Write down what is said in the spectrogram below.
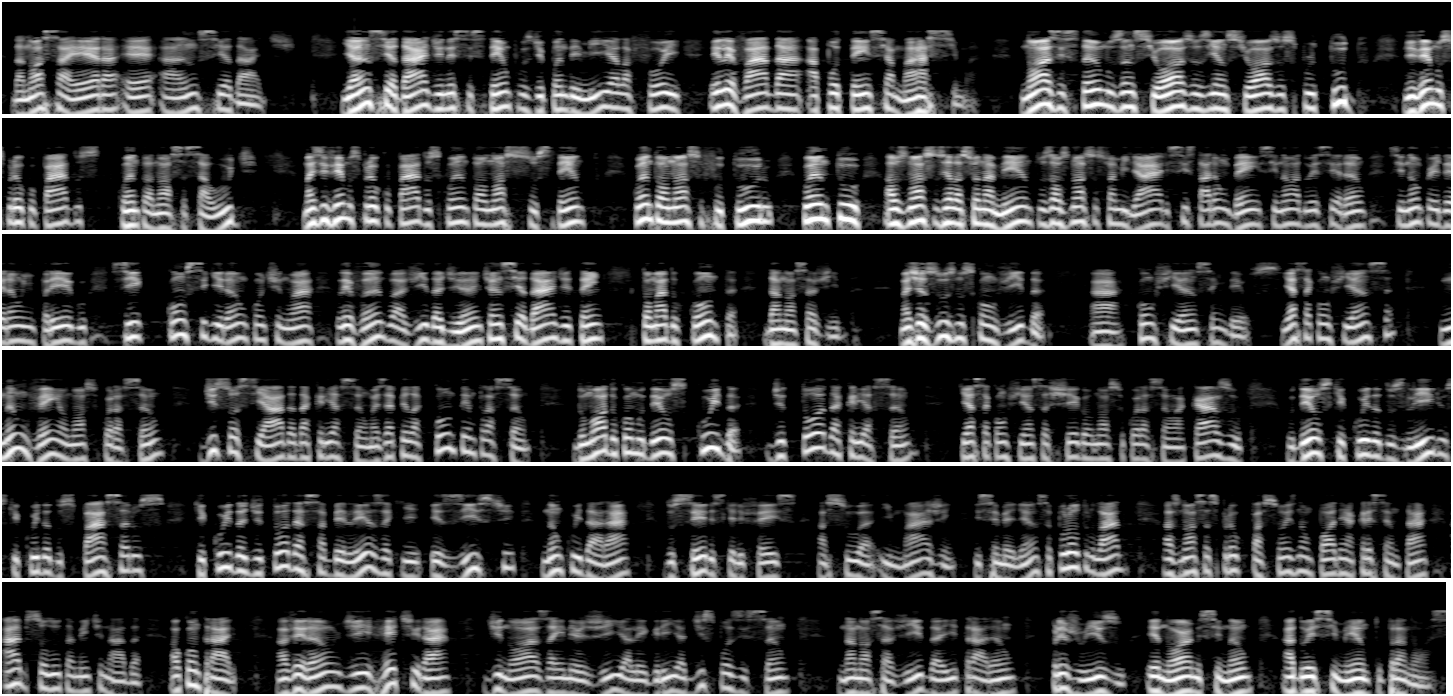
da nossa era, é a ansiedade. E a ansiedade nesses tempos de pandemia, ela foi elevada à potência máxima. Nós estamos ansiosos e ansiosos por tudo. Vivemos preocupados quanto à nossa saúde, mas vivemos preocupados quanto ao nosso sustento, quanto ao nosso futuro, quanto aos nossos relacionamentos, aos nossos familiares, se estarão bem, se não adoecerão, se não perderão emprego, se conseguirão continuar levando a vida adiante. A ansiedade tem tomado conta da nossa vida. Mas Jesus nos convida à confiança em Deus. E essa confiança não vem ao nosso coração dissociada da criação, mas é pela contemplação do modo como Deus cuida de toda a criação que essa confiança chega ao nosso coração. Acaso o Deus que cuida dos lírios, que cuida dos pássaros, que cuida de toda essa beleza que existe, não cuidará dos seres que ele fez à sua imagem e semelhança? Por outro lado, as nossas preocupações não podem acrescentar absolutamente nada. Ao contrário, haverão de retirar de nós a energia, a alegria, a disposição na nossa vida e trarão prejuízo enorme, se não adoecimento para nós.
